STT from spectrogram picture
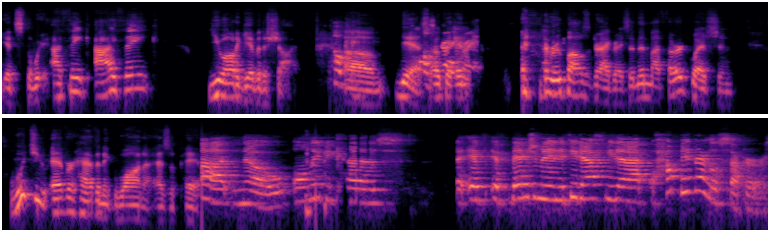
It's the I think, I think you ought to give it a shot. Okay. Um, yes. Paul's okay. Drag and-. RuPaul's Drag Race. And then my third question Would you ever have an iguana as a pet? Uh, no, only because if if Benjamin, if you'd asked me that, how big are those suckers?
